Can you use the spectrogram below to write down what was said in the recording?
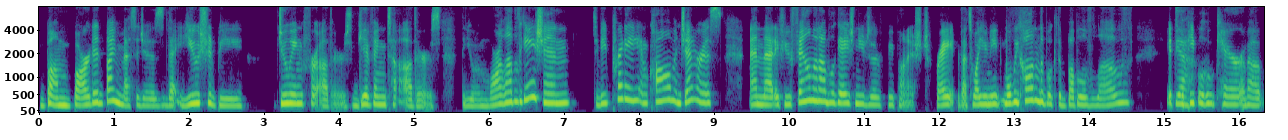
bombarded by messages that you should be doing for others, giving to others, that you have a moral obligation to be pretty and calm and generous, and that if you fail that obligation, you deserve to be punished, right? That's why you need what we call it in the book the bubble of love. It's yeah. the people who care about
